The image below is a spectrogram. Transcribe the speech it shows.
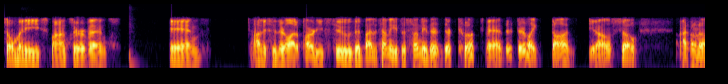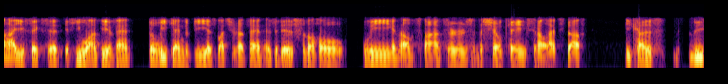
so many sponsor events and obviously there are a lot of parties too that by the time they get to Sunday they're they're cooked man they're they're like done you know so I don't know how you fix it if you want the event the weekend to be as much of an event as it is for the whole league and all the sponsors and the showcase and all that stuff because these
